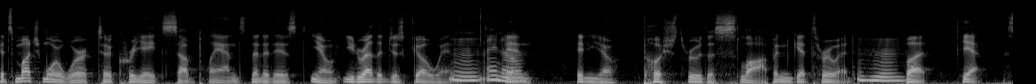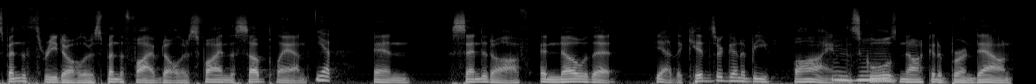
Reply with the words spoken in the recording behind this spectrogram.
it's much more work to create sub plans than it is, you know, you'd rather just go in Mm, I know. and and you know, push through the slop and get through it. Mm-hmm. But yeah, spend the three dollars, spend the five dollars, find the sub plan Yep. and send it off and know that yeah, the kids are going to be fine. Mm-hmm. The school's not going to burn down.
